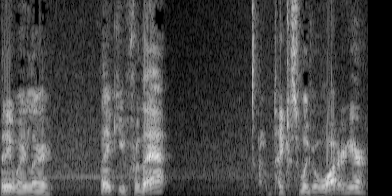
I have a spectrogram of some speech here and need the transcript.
Anyway, Larry, thank you for that. I'll take a swig of water here.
